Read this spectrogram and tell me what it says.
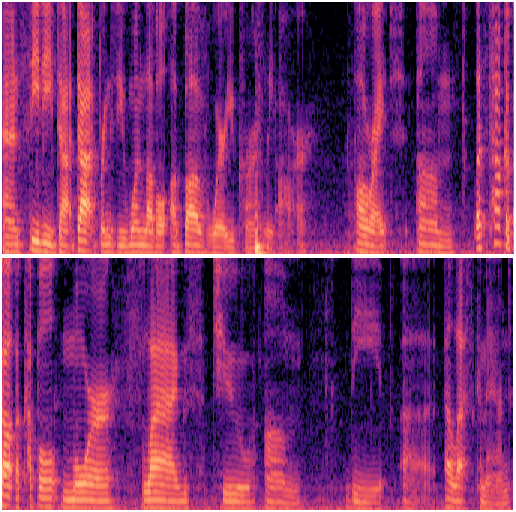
And cd dot dot brings you one level above where you currently are. All right, um, let's talk about a couple more flags to um, the uh, ls command.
